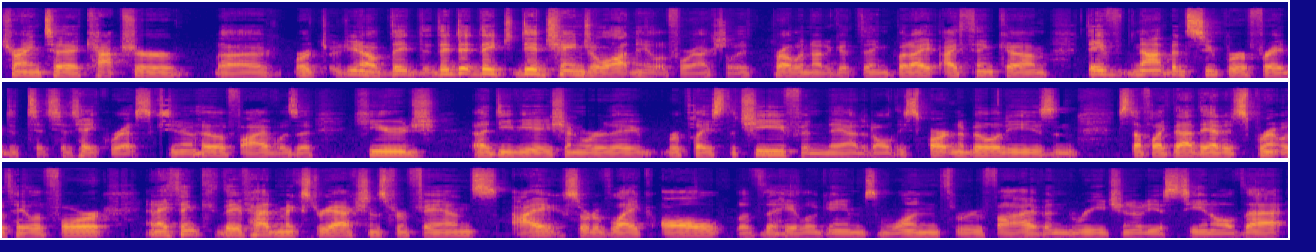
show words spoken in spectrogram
trying to capture. Uh, or you know they they did they did change a lot in Halo Four actually. Probably not a good thing. But I I think um, they've not been super afraid to, to, to take risks. You know Halo Five was a huge uh, deviation where they replaced the chief and they added all these Spartan abilities and stuff like that. They added sprint with Halo 4. And I think they've had mixed reactions from fans. I sort of like all of the Halo games, one through five and Reach and ODST and all of that.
